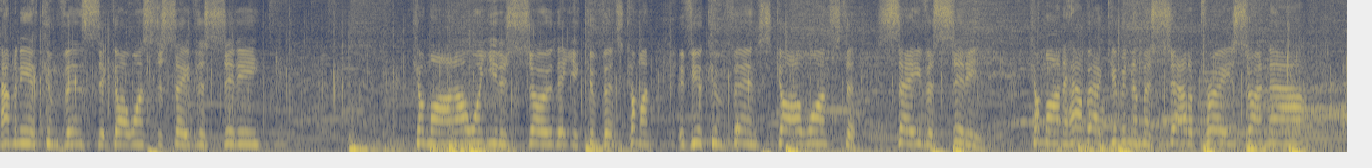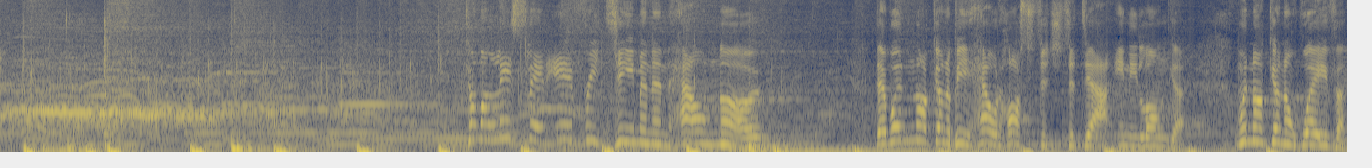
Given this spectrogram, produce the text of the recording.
How many are convinced that God wants to save this city? Come on, I want you to show that you're convinced. Come on, if you're convinced God wants to save a city, come on, how about giving them a shout of praise right now? Come on, let's let every demon in hell know that we're not going to be held hostage to doubt any longer. We're not going to waver.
